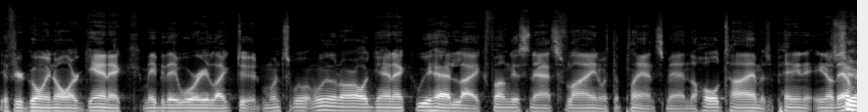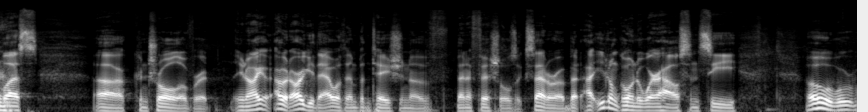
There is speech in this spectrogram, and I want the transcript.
if you're going all organic. Maybe they worry like, dude, once we we went all organic, we had like fungus gnats flying with the plants, man, the whole time. Is a pain. in- You know, they Sure. have less uh, control over it. You know, I, I would argue that with implementation of beneficials, etc. But I, you don't go into a warehouse and see oh, we're,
